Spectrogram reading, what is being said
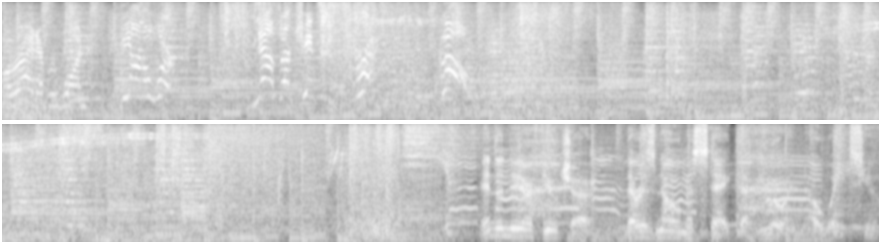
All right, everyone, be on alert. Now's our chance to strike. Go! In the near future, there is no mistake that ruin awaits you.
